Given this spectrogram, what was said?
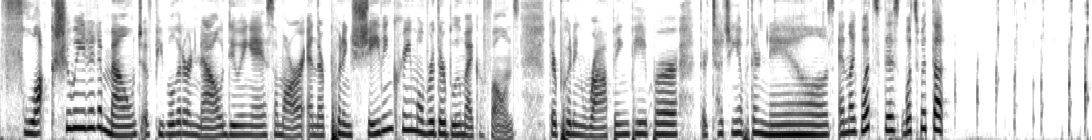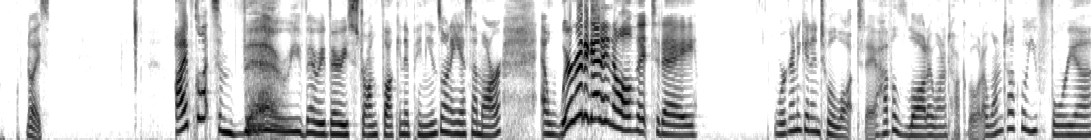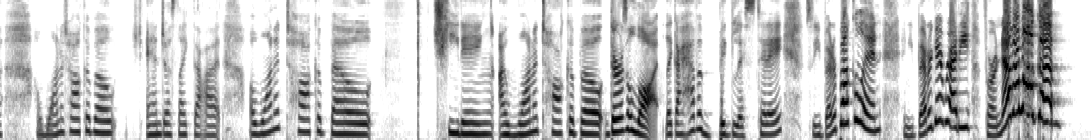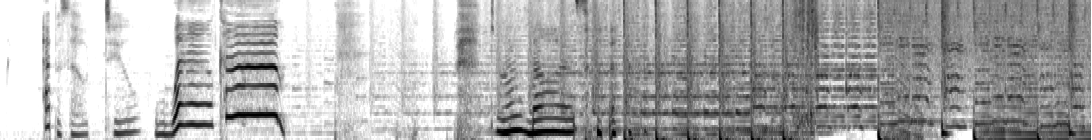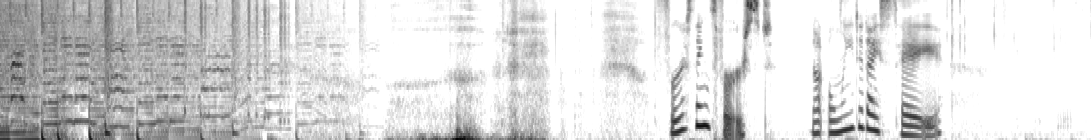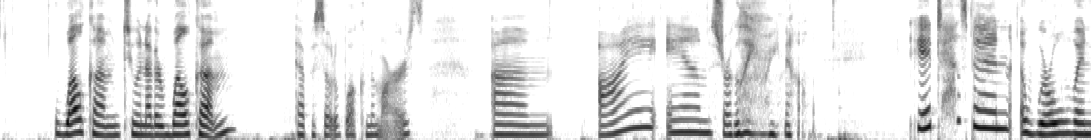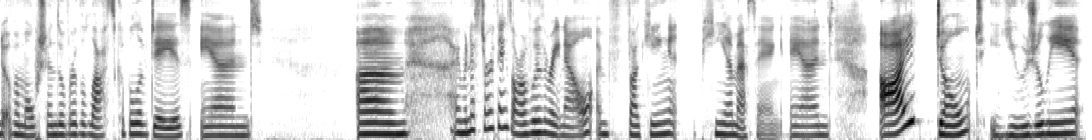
fluctuated amount of people that are now doing ASMR and they're putting shaving cream over their blue microphones. They're putting wrapping paper, they're touching it with their nails. And like what's this? What's with the noise? I've got some very, very, very strong fucking opinions on ASMR, and we're gonna get into all of it today. We're gonna get into a lot today. I have a lot I wanna talk about. I wanna talk about euphoria. I wanna talk about and just like that. I wanna talk about cheating. I wanna talk about, there's a lot. Like, I have a big list today, so you better buckle in and you better get ready for another welcome episode two. Welcome to Mars. first things first, not only did I say welcome to another welcome episode of Welcome to Mars, um, I am struggling right now. It has been a whirlwind of emotions over the last couple of days, and um, I'm gonna start things off with right now. I'm fucking PMSing, and I don't usually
